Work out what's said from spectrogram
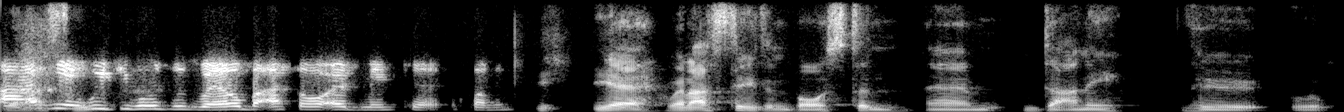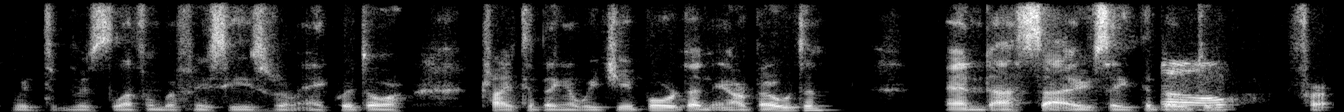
I hate stayed- Ouija boards as well, but I thought I'd make it funny. yeah, when I stayed in Boston, um, Danny, who w- would, was living with me, he's from Ecuador, tried to bring a Ouija board into our building, and I sat outside the building Oh. for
